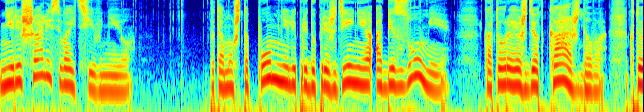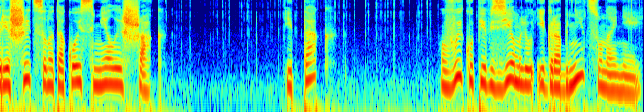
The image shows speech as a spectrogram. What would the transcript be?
не решались войти в нее, потому что помнили предупреждение о безумии, которое ждет каждого, кто решится на такой смелый шаг. Итак, выкупив землю и гробницу на ней,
